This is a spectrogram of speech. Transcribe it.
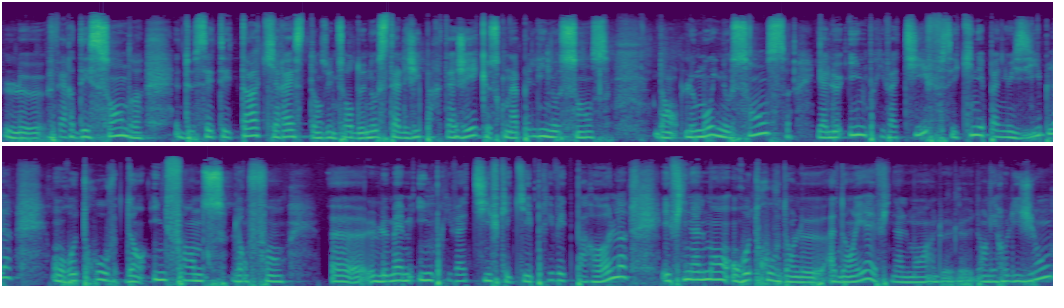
le faire descendre de cet état qui reste dans une sorte de nostalgie partagée, que ce qu'on appelle l'innocence dans le mot innocence, il y a le in privatif, c'est qui n'est pas nuisible. On retrouve dans infance, l'enfant, euh, le même in privatif qui, est privé de parole. Et finalement, on retrouve dans le Adam et Ève, finalement, hein, dans les religions,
